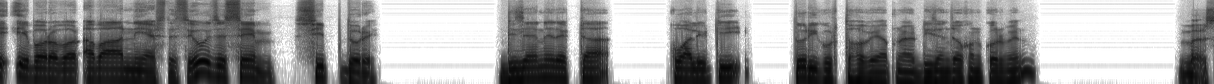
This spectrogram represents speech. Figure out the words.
এ এ বরাবর আবার নিয়ে আসতেছি, ওই যে সেম শিপ ধরে। ডিজাইনের একটা কোয়ালিটি তৈরি করতে হবে আপনার ডিজাইন যখন করবেন। ব্যাস।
